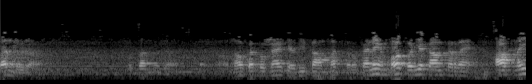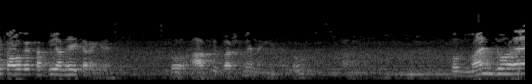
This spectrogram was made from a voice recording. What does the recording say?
बंद हो जाओ। तो बंद हो जाओ। नौकर को कहें कि, अभी काम मत करो। कहने, हम बहुत बढ़िया काम कर रहे हैं। आप नहीं कहोगे तब भी हम यही करेंगे। तो आपके बस में नहीं है तो तो मन जो है,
